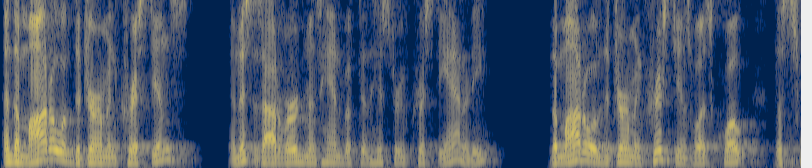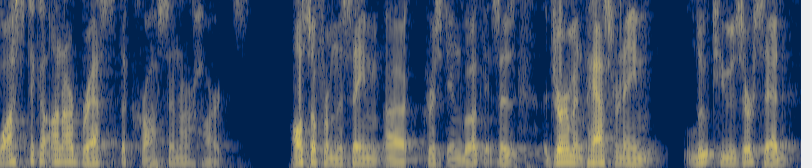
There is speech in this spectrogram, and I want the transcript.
And the motto of the German Christians, and this is out of Eerdmans' Handbook to the History of Christianity, the motto of the German Christians was, quote, the swastika on our breasts, the cross in our hearts. Also from the same uh, Christian book, it says a German pastor named Leutheuser said,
